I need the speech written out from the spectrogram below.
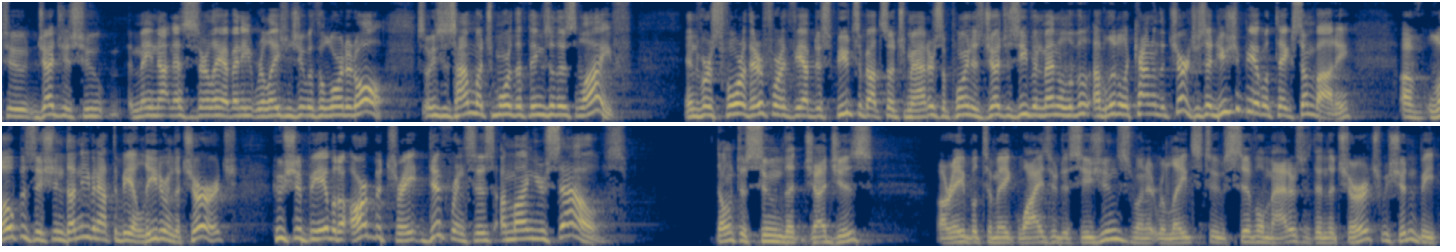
to judges who may not necessarily have any relationship with the Lord at all? So he says, How much more the things of this life? In verse 4, therefore, if you have disputes about such matters, appoint as judges even men of little account in the church. He said, You should be able to take somebody of low position, doesn't even have to be a leader in the church, who should be able to arbitrate differences among yourselves. Don't assume that judges are able to make wiser decisions when it relates to civil matters within the church. We shouldn't be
